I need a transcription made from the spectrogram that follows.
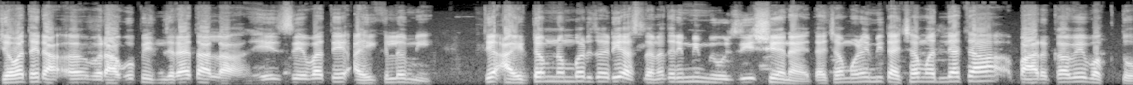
जेव्हा ते रा- राघू पिंजऱ्यात आला हे जेव्हा ते ऐकलं मी ते आयटम नंबर जरी असला ना तरी मी म्युझिशियन आहे. त्याच्यामुळे मी त्याच्यामधल्या त्या बारकावे बघतो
